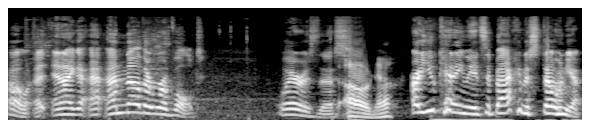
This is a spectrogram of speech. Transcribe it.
Oh, and I got another revolt. Where is this? Oh, no. Are you kidding me? It's back in Estonia.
